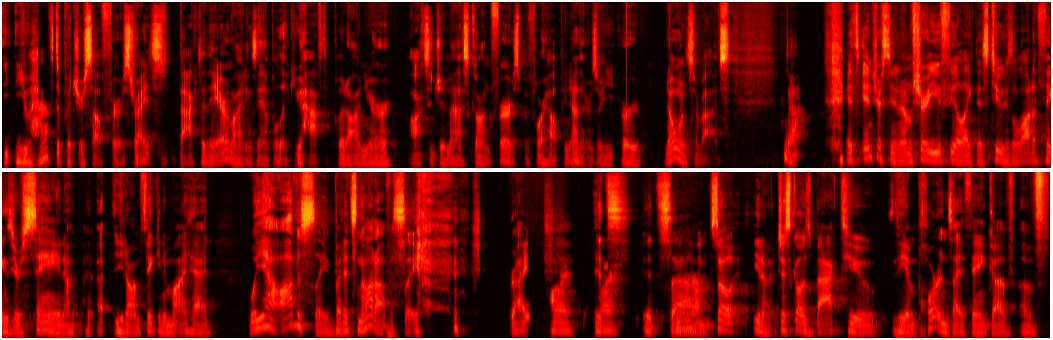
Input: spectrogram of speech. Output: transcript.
you have to put yourself first, right? It's back to the airline example. Like you have to put on your oxygen mask on first before helping others, or, you, or no one survives. Yeah. It's interesting. And I'm sure you feel like this too, because a lot of things you're saying, uh, uh, you know, I'm thinking in my head, well, yeah, obviously, but it's not obviously, right? Right. It's, right. it's, um, so, you know, it just goes back to the importance, I think, of, of,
